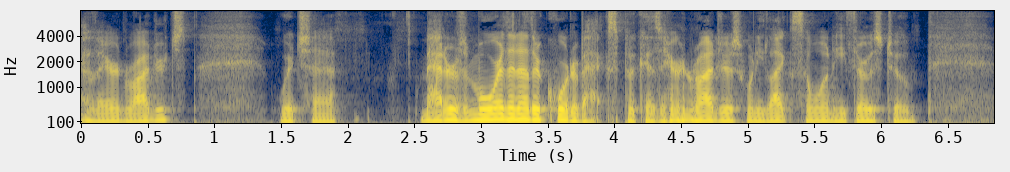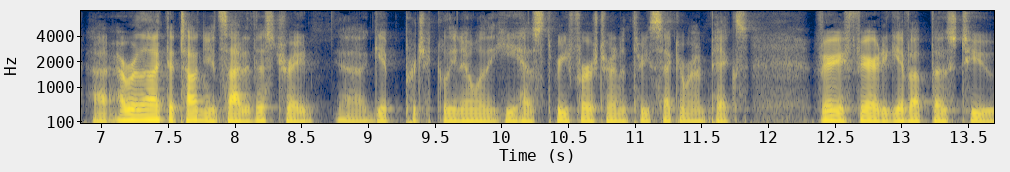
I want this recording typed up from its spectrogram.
of Aaron Rodgers, which uh, matters more than other quarterbacks because Aaron Rodgers, when he likes someone, he throws to him. Uh, I really like the Tonyan side of this trade, uh, get particularly knowing that he has three first round and three second round picks. Very fair to give up those two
